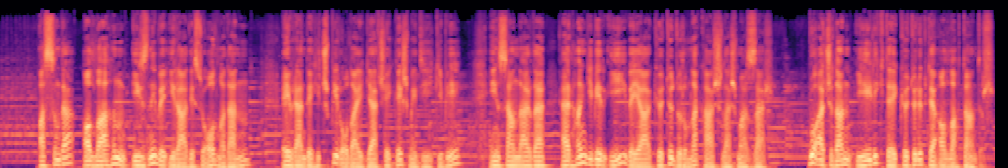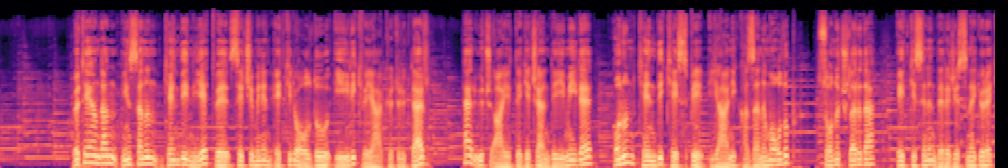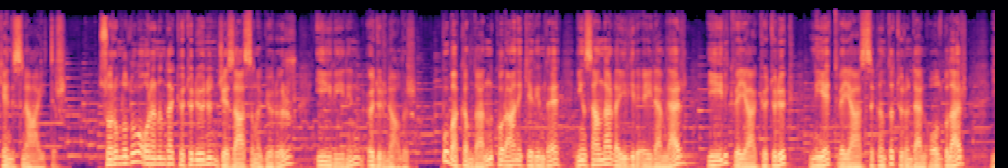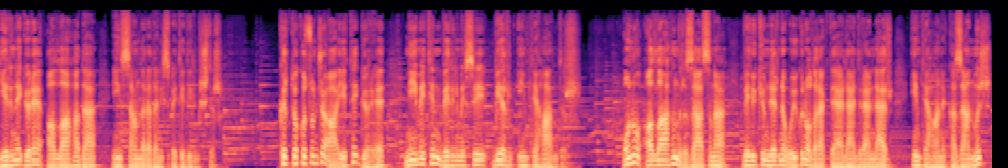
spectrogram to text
Aslında Allah'ın izni ve iradesi olmadan, evrende hiçbir olay gerçekleşmediği gibi, insanlar da herhangi bir iyi veya kötü durumla karşılaşmazlar. Bu açıdan iyilik de kötülük de Allah'tandır. Öte yandan insanın kendi niyet ve seçiminin etkili olduğu iyilik veya kötülükler, her üç ayette geçen deyimiyle onun kendi kespi yani kazanımı olup, sonuçları da etkisinin derecesine göre kendisine aittir. Sorumluluğu oranında kötülüğünün cezasını görür, iyiliğinin ödülünü alır. Bu bakımdan Kur'an-ı Kerim'de insanlarla ilgili eylemler, iyilik veya kötülük, niyet veya sıkıntı türünden olgular, yerine göre Allah'a da insanlara da nispet edilmiştir. 49. ayete göre nimetin verilmesi bir imtihandır. Onu Allah'ın rızasına ve hükümlerine uygun olarak değerlendirenler imtihanı kazanmış,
